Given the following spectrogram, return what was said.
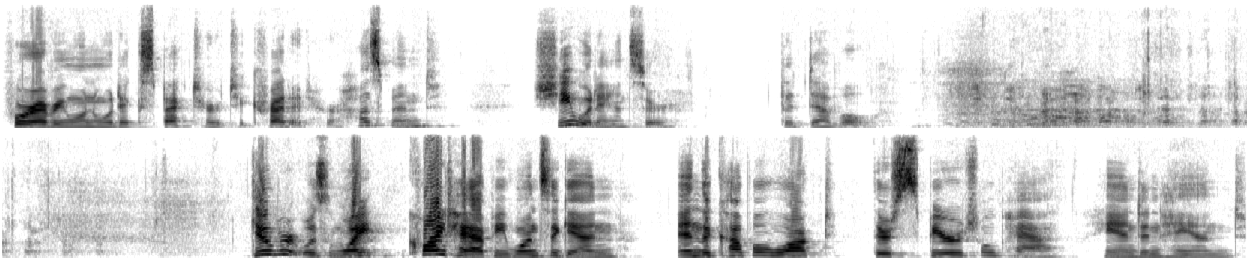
for everyone would expect her to credit her husband, she would answer, the devil. Gilbert was quite happy once again, and the couple walked their spiritual path hand in hand.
